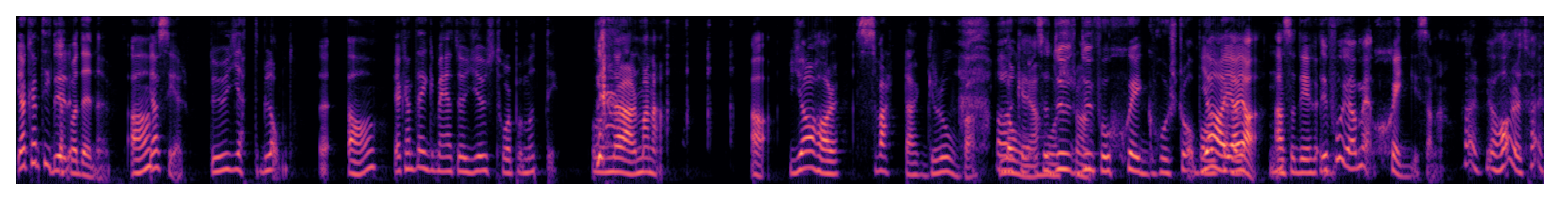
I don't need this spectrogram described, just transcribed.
Jag kan titta Det- på dig nu. Ja. Jag ser. Du är jätteblond. Eh, Ja. Jag kan tänka mig att du har ljust hår på mutti och under armarna. Ja, jag har svarta, grova, långa Okej, så du, hårstrån. du får skägghårstrå Ja, ja, ja. Mm. Alltså det, Det får jag med. Skäggisarna. Här, jag har ett här.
